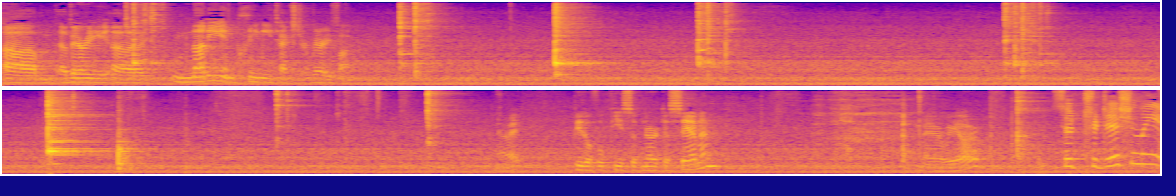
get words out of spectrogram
um, a very uh, nutty and creamy texture. Very fun. All right, beautiful piece of Nerka salmon. There we are. So traditionally,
